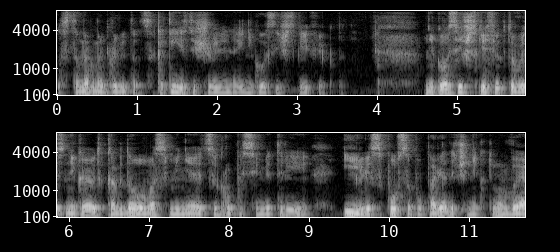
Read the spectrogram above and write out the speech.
сценарная гравитация. Какие есть еще не классические эффекты? Неклассические эффекты возникают, когда у вас меняется группа симметрии или способ упорядочения, которым вы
